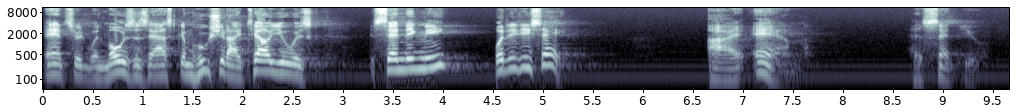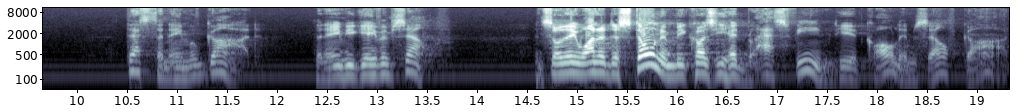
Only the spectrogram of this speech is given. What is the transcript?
answered when Moses asked him, Who should I tell you is sending me, what did he say? I am has sent you. That's the name of God, the name he gave himself. And so they wanted to stone him because he had blasphemed. He had called himself God.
